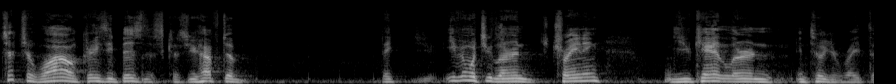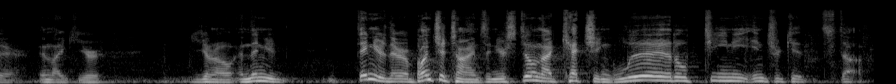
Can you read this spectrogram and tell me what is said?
such a wild, crazy business because you have to. They even what you learn training, you can't learn until you're right there, and like you're, you know, and then you. Then you're there a bunch of times and you're still not catching little teeny intricate stuff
